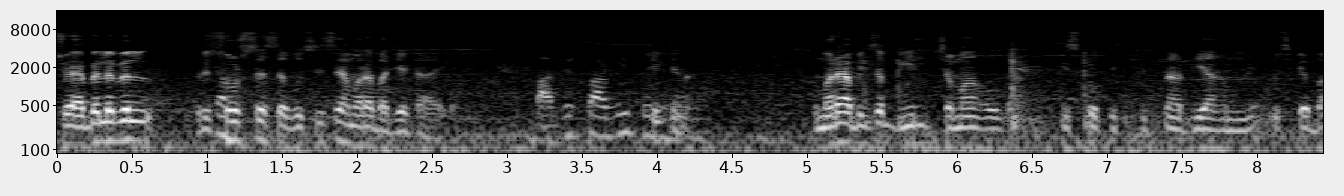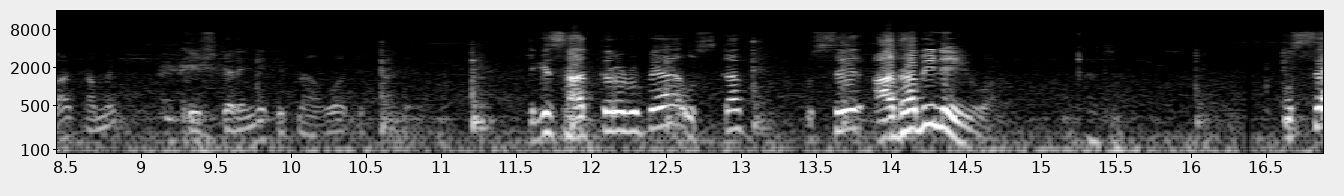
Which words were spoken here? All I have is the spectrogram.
जो अवेलेबल रिसोर्सेस है उसी से हमारा बजट आएगा। बजट तो अभी तो ठीक है ना? हमारा अभी सब बिल जमा होगा किसको कितना दिया हमने उसके बाद हमें पेश करेंगे कितना हुआ कितना नहीं लेकिन सात करोड़ रुपया उसका उससे आधा भी नहीं हुआ। अच्छा। उससे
